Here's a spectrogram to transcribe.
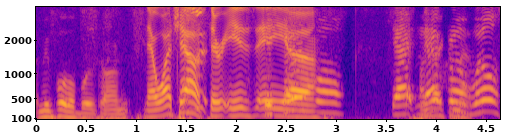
Let me pull the blue con. now watch out. There is a uh, careful. That I'm necro that. will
